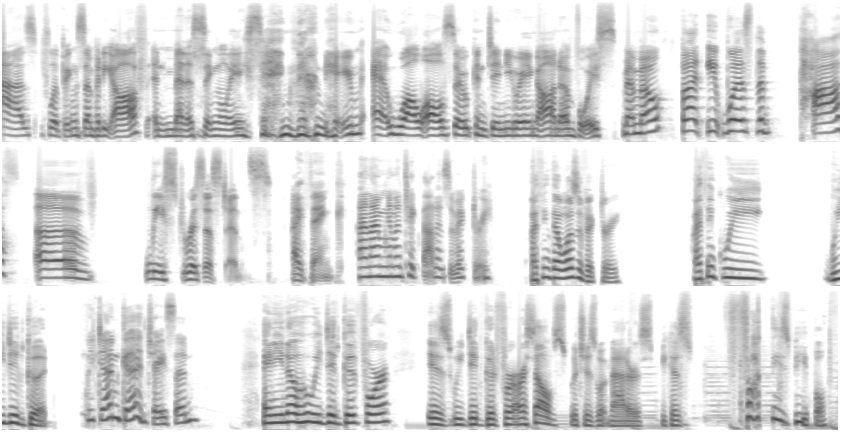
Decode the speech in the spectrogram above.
as flipping somebody off and menacingly saying their name eh, while also continuing on a voice memo. But it was the path of least resistance. I think. And I'm going to take that as a victory. I think that was a victory. I think we we did good. We done good, Jason. And you know who we did good for? Is we did good for ourselves, which is what matters because fuck these people.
